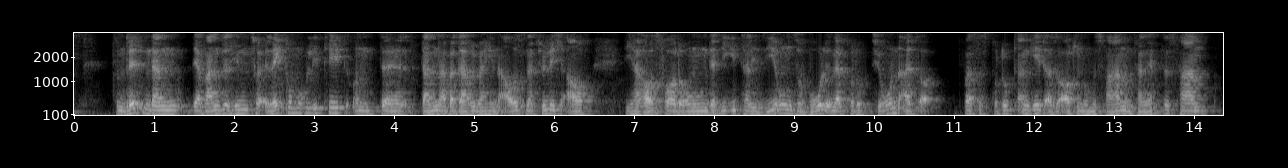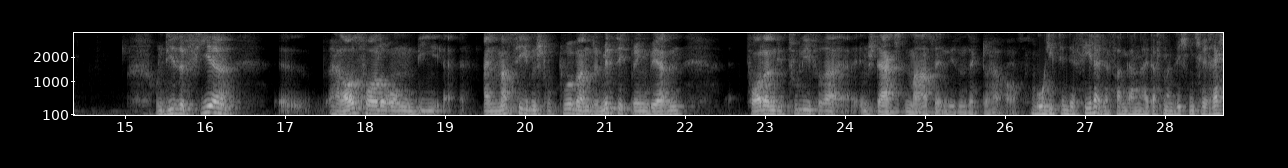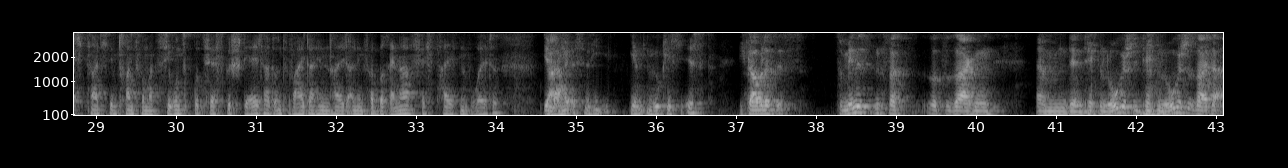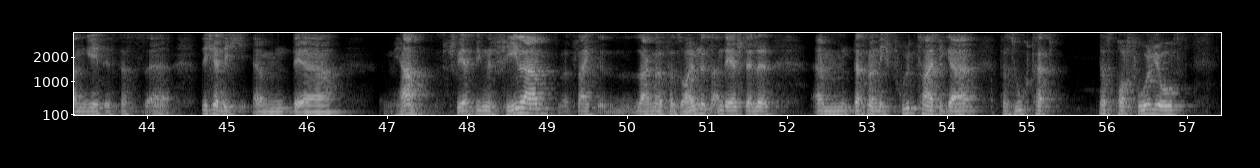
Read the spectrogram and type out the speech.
Zum Dritten dann der Wandel hin zur Elektromobilität und äh, dann aber darüber hinaus natürlich auch die Herausforderungen der Digitalisierung, sowohl in der Produktion als auch was das Produkt angeht, also autonomes Fahren und vernetztes Fahren. Und diese vier äh, Herausforderungen, die einen massiven Strukturwandel mit sich bringen werden, fordern die Zulieferer im stärksten Maße in diesem Sektor heraus. Wo liegt denn der Fehler der Vergangenheit, dass man sich nicht rechtzeitig dem Transformationsprozess gestellt hat und weiterhin halt an dem Verbrenner festhalten wollte, solange ja, es wie irgend möglich ist? Ich glaube, das ist zumindest was sozusagen ähm, den technologisch, die technologische Seite angeht, ist das äh, sicherlich ähm, der ja, schwerstwiegende Fehler, vielleicht äh, sagen wir Versäumnis an der Stelle, ähm, dass man nicht frühzeitiger versucht hat, das Portfolio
